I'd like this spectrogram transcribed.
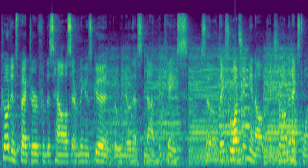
code inspector for this house, everything is good, but we know that's not the case. So thanks for watching, and I'll catch you on the next one.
